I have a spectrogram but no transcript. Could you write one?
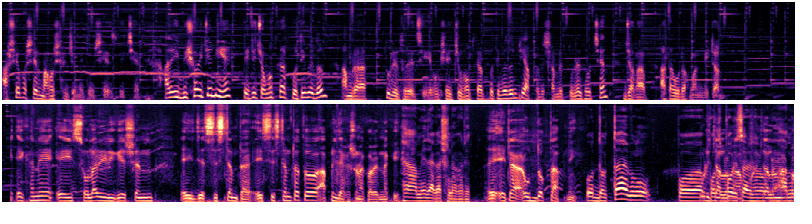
আশেপাশের মানুষের জমিতেও সেচ দিচ্ছেন। আর এই বিষয়টি নিয়ে একটি চমৎকার প্রতিবেদন আমরা তুলে ধরেছি এবং সেই চমৎকার প্রতিবেদনটি আপনাদের সামনে তুলে ধরছেন জনাব আতাউর রহমান মিটন। এখানে এই সোলার ইরিগেশন এই যে সিস্টেমটা এই সিস্টেমটা তো আপনি দেখাশোনা করেন নাকি? হ্যাঁ আমি দেখাশোনা করি। এটা উদ্যোক্তা আপনি? উদ্যোক্তা এবং পরিচালনা- আমি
